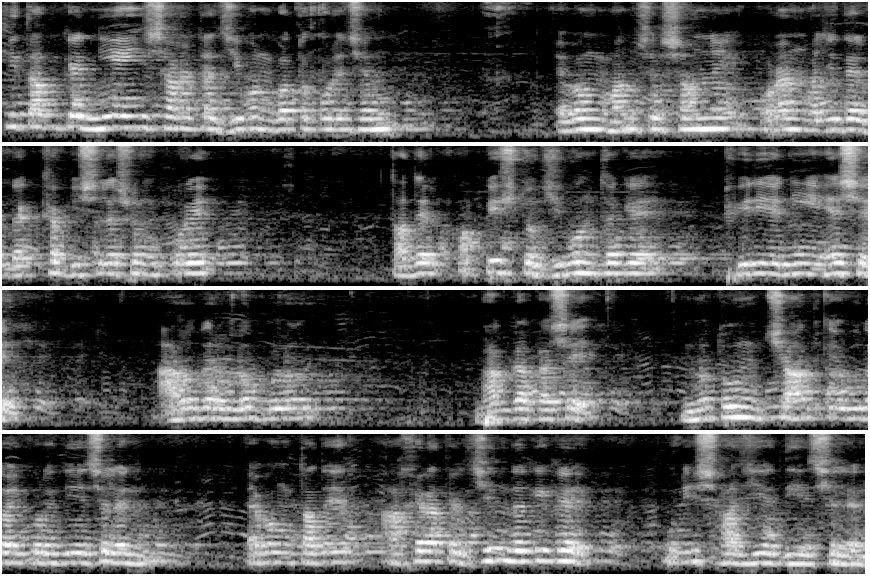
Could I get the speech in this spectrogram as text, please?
কিতাবকে নিয়েই সারাটা জীবন গত করেছেন এবং মানুষের সামনে কোরআন মাজিদের ব্যাখ্যা বিশ্লেষণ করে তাদের পাপিষ্ট জীবন থেকে ফিরিয়ে নিয়ে এসে আরবের লোকগুলোর ভাগ্যাকাশে নতুন চাঁদকে উদয় করে দিয়েছিলেন এবং তাদের আখেরাতের জিন্দগিকে উনি সাজিয়ে দিয়েছিলেন।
